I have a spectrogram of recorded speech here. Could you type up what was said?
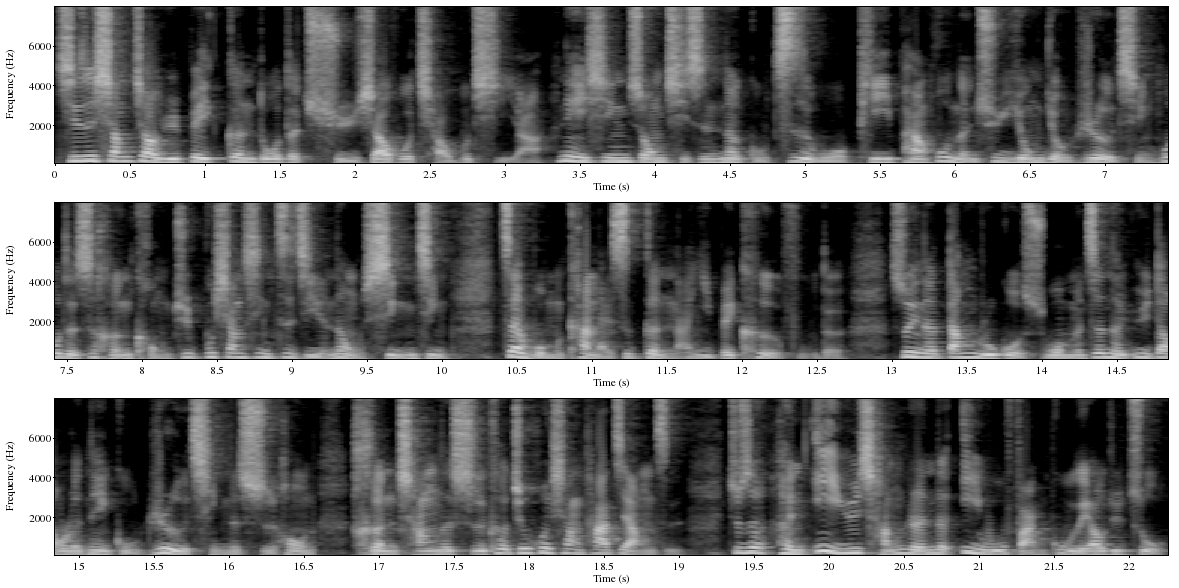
其实，相较于被更多的取笑或瞧不起啊，内心中其实那股自我批判、不能去拥有热情，或者是很恐惧、不相信自己的那种心境，在我们看来是更难以被克服的。所以呢，当如果我们真的遇到了那股热情的时候，很长的时刻就会像他这样子，就是很异于常人的、义无反顾的要去做，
